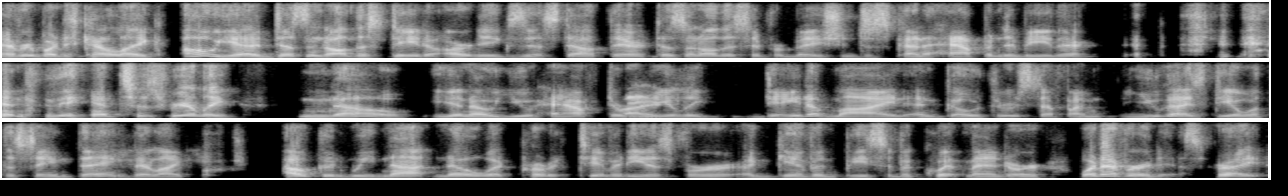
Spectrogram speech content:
everybody's kind of like, "Oh yeah, doesn't all this data already exist out there? Doesn't all this information just kind of happen to be there?" and the answer is really no. You know, you have to right. really data mine and go through stuff. I'm, you guys deal with the same thing. They're like, how could we not know what productivity is for a given piece of equipment or whatever it is right?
